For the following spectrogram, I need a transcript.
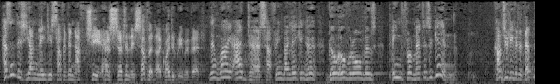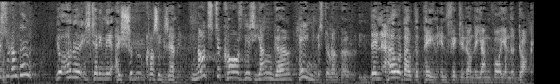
hasn't this young lady suffered enough? She has certainly suffered, I quite agree with that. Then why add to her suffering by making her go over all those painful matters again? Can't you leave it at that, Mr. Rumpole? Your Honour is telling me I shouldn't cross-examine. Not to cause this young girl pain, Mr. Rumpole. Then how about the pain inflicted on the young boy in the dock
